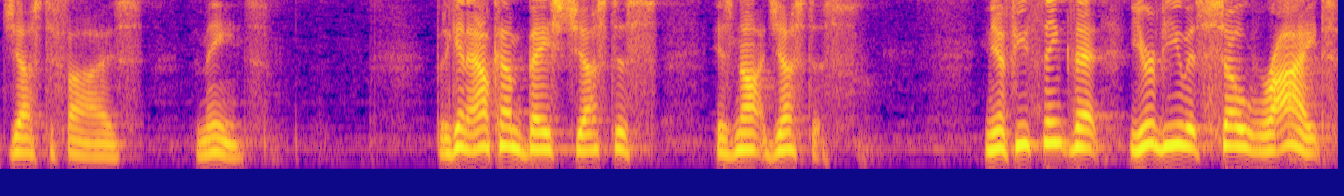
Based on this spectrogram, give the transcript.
justifies the means. But again, outcome based justice is not justice. You know, if you think that your view is so right,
